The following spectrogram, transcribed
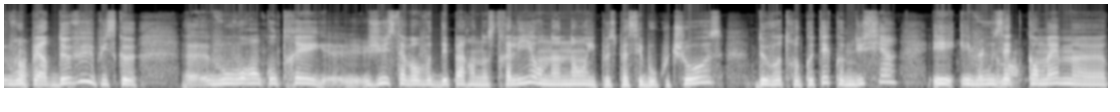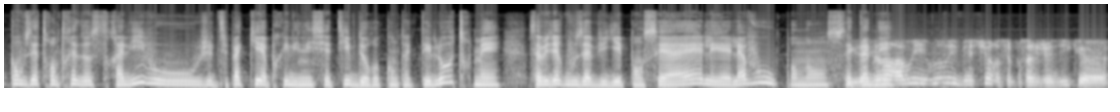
vous perdre de vue, puisque euh, vous vous rencontrez euh, juste avant votre départ en Australie. En un an, il peut se passer beaucoup de choses, de votre côté comme du sien. Et, et vous êtes quand même, euh, quand vous êtes rentré d'Australie, vous, je ne sais pas qui a pris l'initiative de recontacter l'autre, mais ça veut dire que vous aviez pensé à elle et elle à vous pendant cette Exactement. année. Ah oui, oui, oui, bien sûr. C'est pour ça que je dis que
